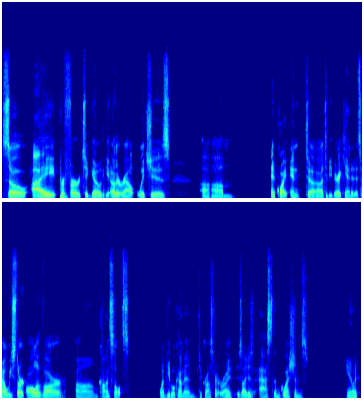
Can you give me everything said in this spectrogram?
So I prefer to go the other route, which is, um, and quite and to, uh, to be very candid, it's how we start all of our um, consults when people come in to CrossFit Rife is I just ask them questions. You know, like,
